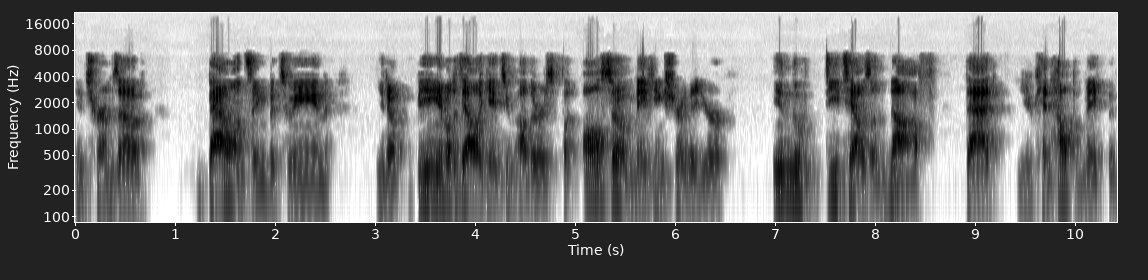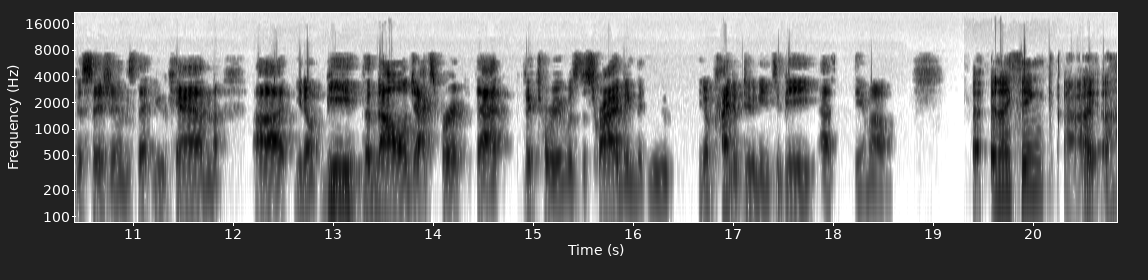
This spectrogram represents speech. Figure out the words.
in terms of balancing between you know, being able to delegate to others, but also making sure that you're in the details enough that you can help make the decisions, that you can, uh, you know, be the knowledge expert that Victoria was describing that you, you know, kind of do need to be as CMO. Uh, and I think I, uh,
